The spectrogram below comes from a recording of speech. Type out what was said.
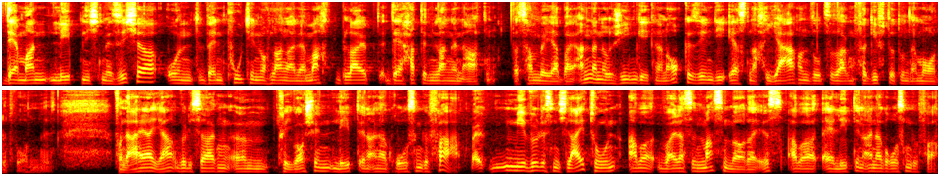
der Mann lebt nicht mehr sicher und wenn Putin noch lange an der Macht bleibt, der hat den langen Atem. Das haben wir ja bei anderen Regimegegnern auch gesehen, die erst nach Jahren sozusagen vergiftet und ermordet worden sind. Von daher, ja, würde ich sagen, ähm, Prigozhin lebt in einer großen Gefahr. Äh, mir würde es nicht leid tun, aber weil das ein Massenmörder ist, aber er lebt in einer großen Gefahr.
